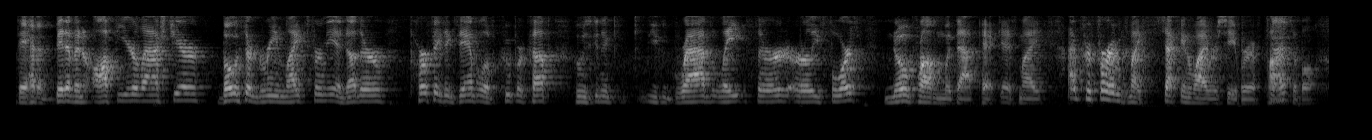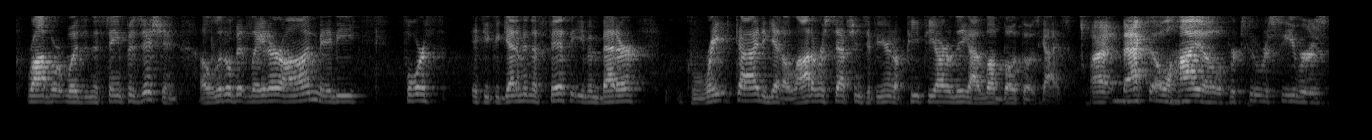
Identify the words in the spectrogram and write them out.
They had a bit of an off year last year. Both are green lights for me. Another perfect example of Cooper Kupp, who's going to you could grab late third, early fourth. No problem with that pick. As my, I prefer him as my second wide receiver if possible. Robert Woods in the same position. A little bit later on, maybe fourth. If you could get him in the fifth, even better. Great guy to get a lot of receptions. If you're in a PPR league, I love both those guys. All right, back to Ohio for two receivers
